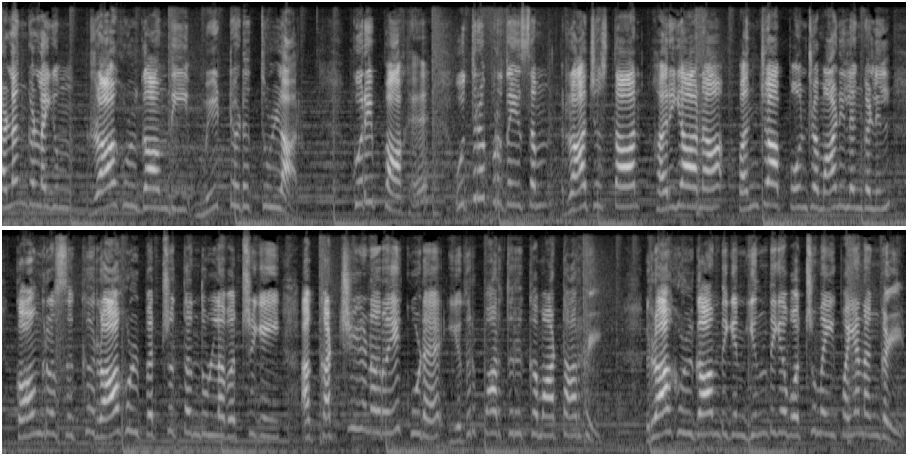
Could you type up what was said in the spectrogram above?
தளங்களையும் ராகுல் காந்தி மீட்டெடுத்துள்ளார். குறிப்பாக உத்தரப்பிரதேசம் ராஜஸ்தான் ஹரியானா பஞ்சாப் போன்ற மாநிலங்களில் காங்கிரசுக்கு ராகுல் பெற்றுத் தந்துள்ள வெற்றியை அக்கட்சியினரே கூட எதிர்பார்த்திருக்க மாட்டார்கள். ராகுல் காந்தியின் இந்திய ஒற்றுமை பயணங்கள்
